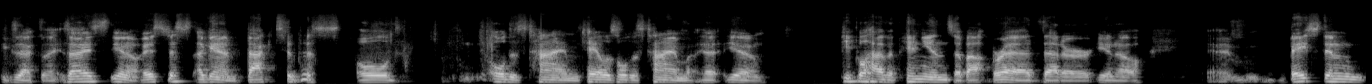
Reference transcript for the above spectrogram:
exactly. So it's you know it's just again back to this old old as time tale as old as time. Uh, you know, people have opinions about bread that are you know um, based in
